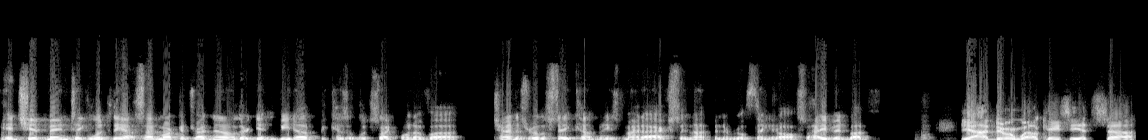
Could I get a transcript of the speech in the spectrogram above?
And Chip, man, take a look at the outside markets right now. They're getting beat up because it looks like one of uh, China's real estate companies might have actually not been a real thing at all. So, how you been, bud? Yeah, doing well, Casey. It's uh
